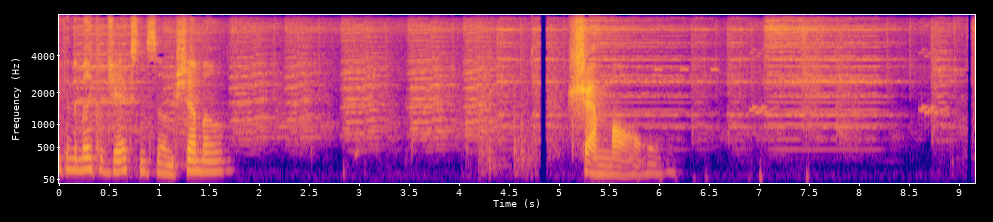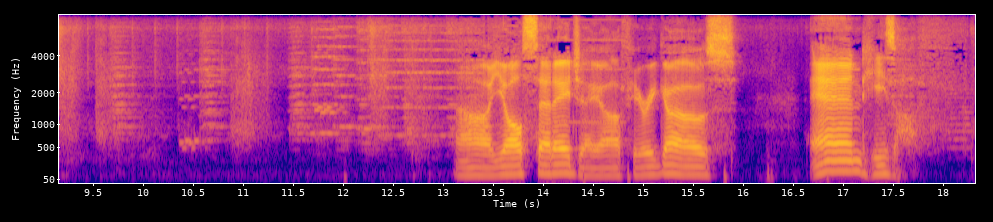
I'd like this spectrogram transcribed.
Like in the Michael Jackson song, Shaman. Shaman. Oh, y'all set AJ off. Here he goes. And he's off.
